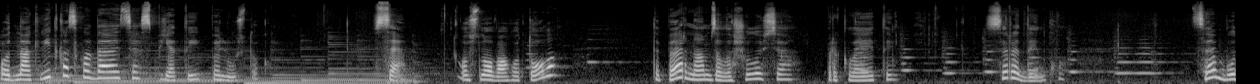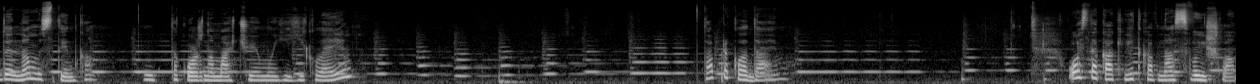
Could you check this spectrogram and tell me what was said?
Одна квітка складається з п'яти пелюсток. Все, основа готова. Тепер нам залишилося приклеїти серединку. Це буде намистинка. Також намащуємо її клеєм та прикладаємо. Ось така квітка в нас вийшла.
